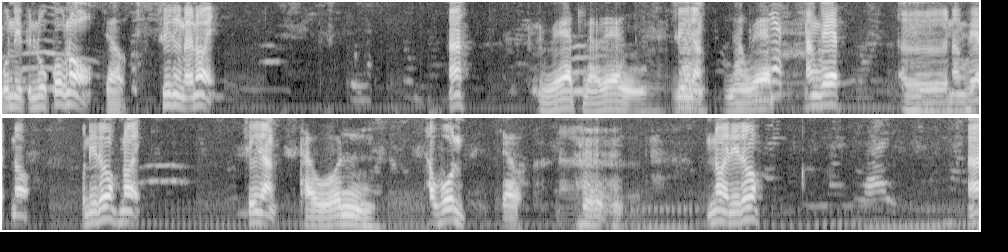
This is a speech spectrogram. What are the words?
ผู้นี้เป็นลูกกกเนาะเจ้าชื่อจังไดหน่อยฮะแวดแล้วแรงชื่อหยังนางแวดนางเวทเออนางเวทเนาะผู้นี้เด้อหน่อยชื่อหยังทาวนเท่าวนเจ้าหน่อยนี่เด้อฮะ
